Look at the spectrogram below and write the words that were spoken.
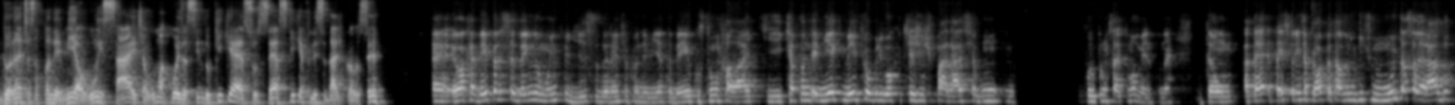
durante essa pandemia, algum insight, alguma coisa assim do que, que é sucesso, o que, que é felicidade para você? É, eu acabei percebendo muito disso durante a pandemia também. Eu costumo falar que, que a pandemia meio que obrigou que a gente parasse algum, por, por um certo momento, né? Então, até, até a experiência própria, eu estava num ritmo muito acelerado.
